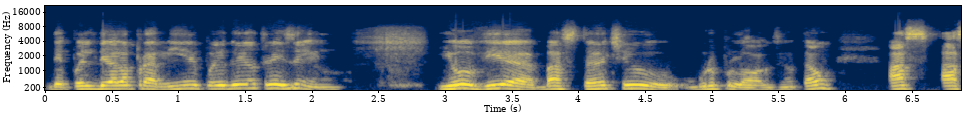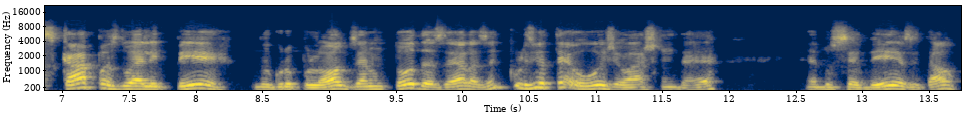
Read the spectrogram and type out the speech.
Depois ele deu ela para mim, depois eu ganhei o 3 em 1. E eu ouvia bastante o, o grupo Logos. Então, as, as capas do LP no grupo Logos eram todas elas, inclusive até hoje eu acho que ainda é, né, dos CDs e tal,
